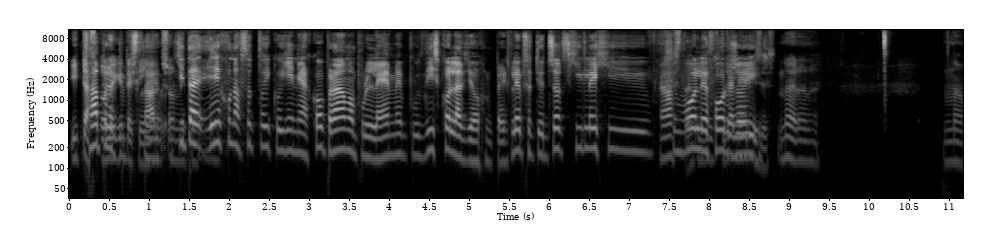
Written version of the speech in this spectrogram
Είτε Θα αυτό πρέπει, λέγεται πιστεύω. Clarkson. Κοίτα, είτε... έχουν αυτό το οικογενειακό πράγμα που λέμε που δύσκολα διώχνουν παίκτες. Βλέπεις ότι ο George Hill έχει Άστα, συμβόλαιο έχει φόρου βγάλει ζωής. ρίζες. Ναι, ναι, ναι. Ναι.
